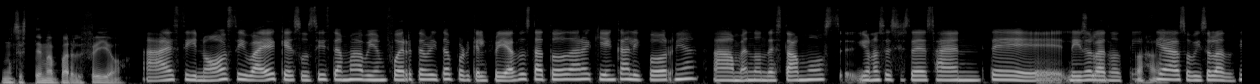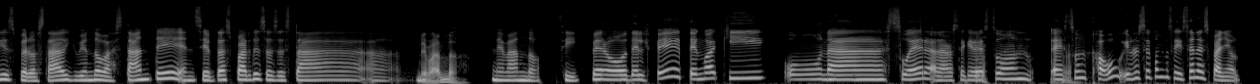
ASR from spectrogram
un sistema para el frío. Ah, sí, no, sí, vaya que es un sistema bien fuerte ahorita porque el friazo está todo dar aquí en California, en donde estamos. Yo no sé si ustedes han eh, leído las ajá. noticias o visto las noticias, pero está lloviendo bastante. En ciertas partes se está Nevando. Nevando, sí. Pero del fe tengo aquí una suera, no sé qué, es un, es un coat, yo no sé cómo se dice en español,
